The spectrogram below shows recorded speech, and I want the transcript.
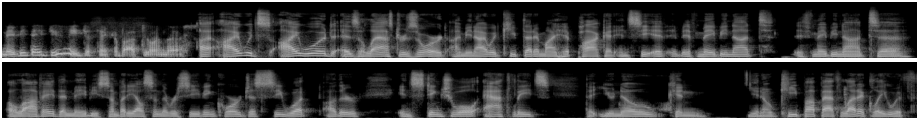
maybe they do need to think about doing this. I, I, would, I would, as a last resort. I mean, I would keep that in my hip pocket and see if, if maybe not, if maybe not uh, Olave, then maybe somebody else in the receiving corps. Just see what other instinctual athletes that you know can, you know, keep up athletically with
